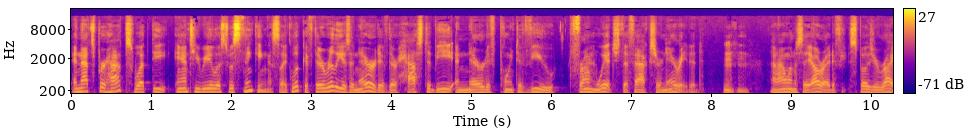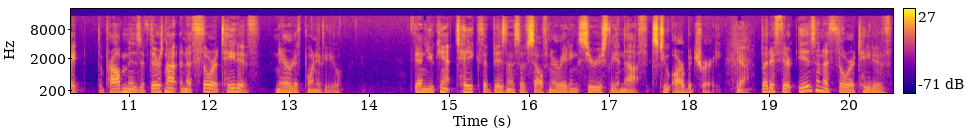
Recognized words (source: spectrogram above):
And that's perhaps what the anti realist was thinking. It's like, look, if there really is a narrative, there has to be a narrative point of view from which the facts are narrated. mm-hmm. And I want to say, all right, if you suppose you're right, the problem is if there's not an authoritative narrative point of view, then you can't take the business of self narrating seriously enough. It's too arbitrary. yeah, But if there is an authoritative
